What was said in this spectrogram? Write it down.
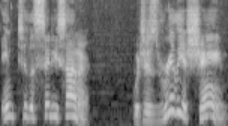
into the city center, which is really a shame.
